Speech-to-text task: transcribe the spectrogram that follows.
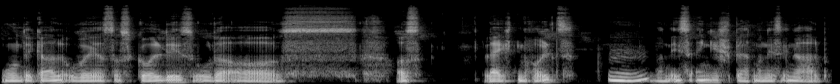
und egal, ob er erst aus Gold ist oder aus, aus leichtem Holz, Mhm. man ist eingesperrt, man ist innerhalb.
